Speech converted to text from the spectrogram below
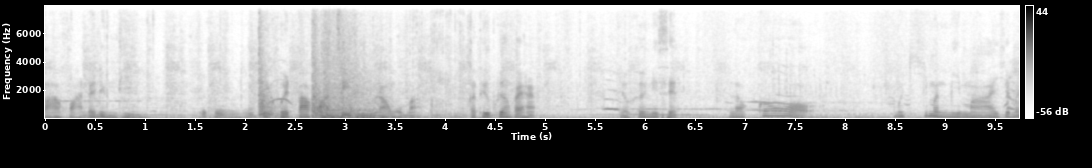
ปาขวานได้หนึ่งที โอ้โหปีเควสปาขวานสี่ทีนะผมอะกระทืบเครื่องไปฮะ เดี๋ยวเครื่องนี้เสร็จ แล้วก็ เมื่อกี้มันมีไม้ใช่ไหม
